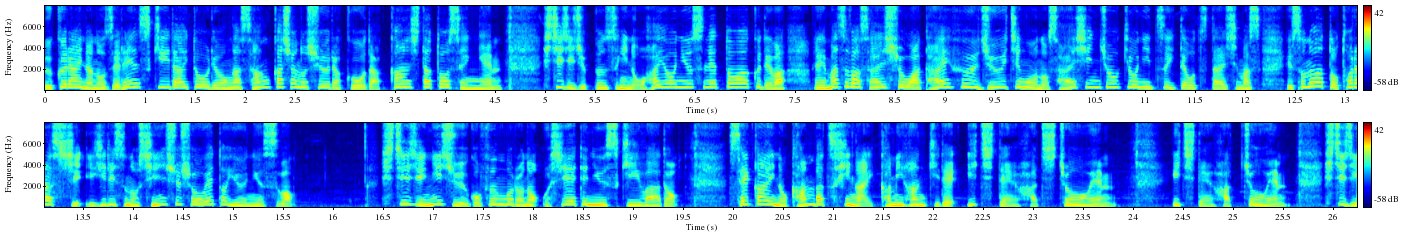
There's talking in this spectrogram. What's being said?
ウクライナのゼレンスキー大統領が3カ所の集落を奪還したと宣言。7時10分過ぎのおはようニュースネットワークでは、まずは最初は台風11号の最新状況についてお伝えします。その後、トラス氏、イギリスの新首相へというニュースを。7時25分頃の教えてニュースキーワード。世界の干ばつ被害上半期で1.8兆円。1.8兆円。7時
